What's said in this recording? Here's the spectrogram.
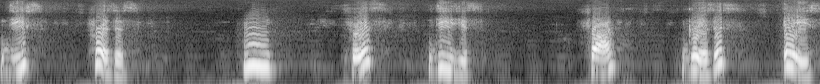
дис, фезес. Ми. Фес, дизис. Фа, гезес, эйс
